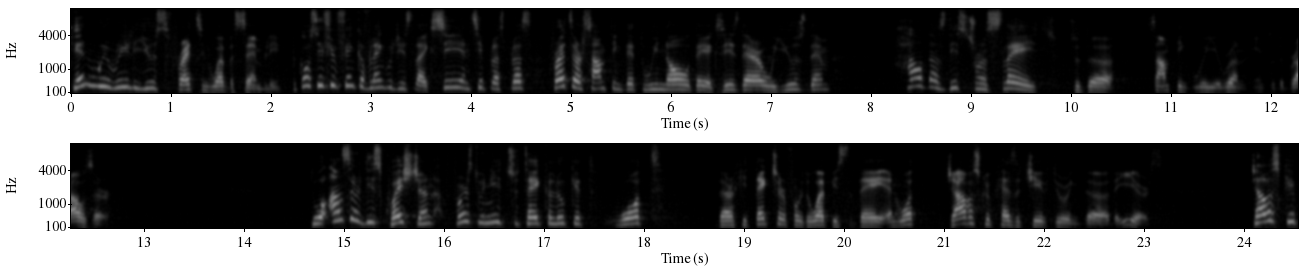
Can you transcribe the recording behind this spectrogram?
can we really use threads in WebAssembly? Because if you think of languages like C and C++, threads are something that we know they exist there, we use them. How does this translate to the something we run into the browser? To answer this question, first we need to take a look at what the architecture for the web is today and what JavaScript has achieved during the, the years. JavaScript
